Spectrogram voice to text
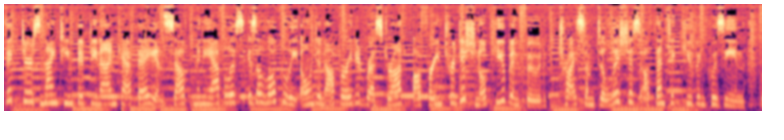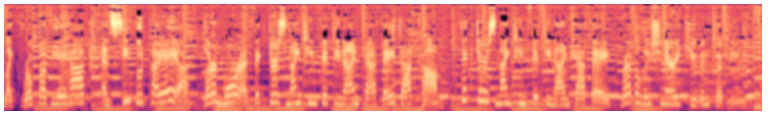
Victor's 1959 Cafe in South Minneapolis is a locally owned and operated restaurant offering traditional Cuban food. Try some delicious, authentic Cuban cuisine like ropa vieja and seafood paella. Learn more at victors1959cafe.com. Victor's 1959 Cafe, revolutionary Cuban cooking.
